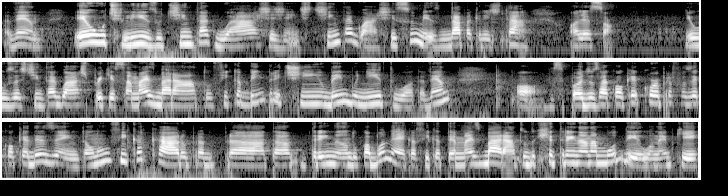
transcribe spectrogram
tá vendo? Eu utilizo tinta guache, gente, tinta guache, isso mesmo, dá para acreditar? Olha só, eu uso as tinta guache porque está mais barato, fica bem pretinho, bem bonito, ó, tá vendo? Ó, você pode usar qualquer cor para fazer qualquer desenho, então não fica caro para estar tá treinando com a boneca, fica até mais barato do que treinar na modelo, né? Porque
